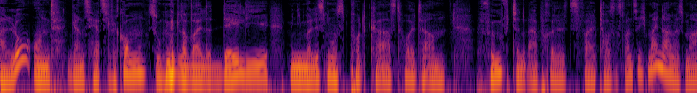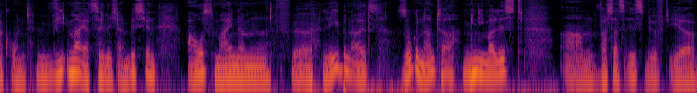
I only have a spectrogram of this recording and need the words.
Hallo und ganz herzlich willkommen zum mittlerweile Daily Minimalismus Podcast heute am 5. April 2020. Mein Name ist Marco und wie immer erzähle ich ein bisschen aus meinem äh, Leben als sogenannter Minimalist. Ähm, was das ist, dürft ihr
